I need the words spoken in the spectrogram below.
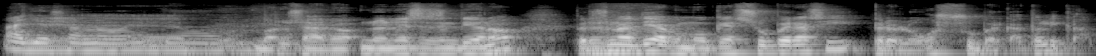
Ah, yo eso no, yo- bueno, o sea, no, no en ese sentido no, pero es una tía como que es súper así, pero luego es súper católica.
